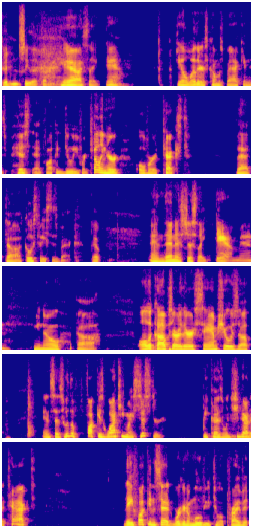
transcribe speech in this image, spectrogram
Didn't see that coming. Yeah, it's like, damn. Gale Weathers comes back and is pissed at fucking Dewey for telling her over a text that uh, Ghostface is back. Yep. And then it's just like, damn, man. You know, uh, all the cops are there. Sam shows up and says, Who the fuck is watching my sister? Because when she got attacked, they fucking said, We're to move you to a private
